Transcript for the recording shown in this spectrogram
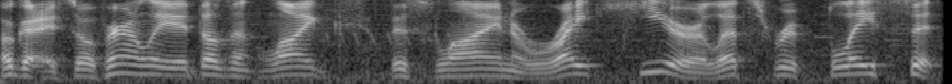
Okay, so apparently it doesn't like this line right here. Let's replace it.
